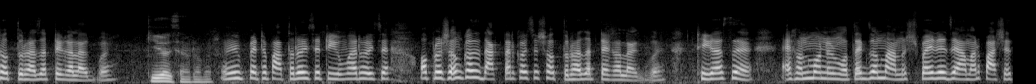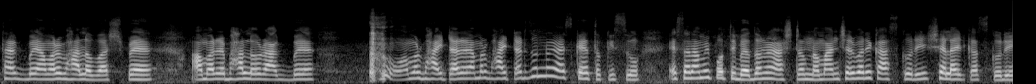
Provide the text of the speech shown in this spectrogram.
সত্তর হাজার টাকা লাগবে। কি হয়েছে আবার? পেটে পাথর হয়েছে টিউমার হয়েছে অপারেশন করে ডাক্তার কইছে সত্তর হাজার টাকা লাগবে ঠিক আছে? এখন মনের মতো একজন মানুষ পাইলে যে আমার পাশে থাকবে আমার ভালোবাসবে আমারে ভালো রাখবে আমার ভাইটার আমার ভাইটার জন্যই আজকে এত কিছু। এছাড়া আমি প্রতিবেদনে আসতাম না মানুষের বাড়ি কাজ করি সেলাইয়ের কাজ করি।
